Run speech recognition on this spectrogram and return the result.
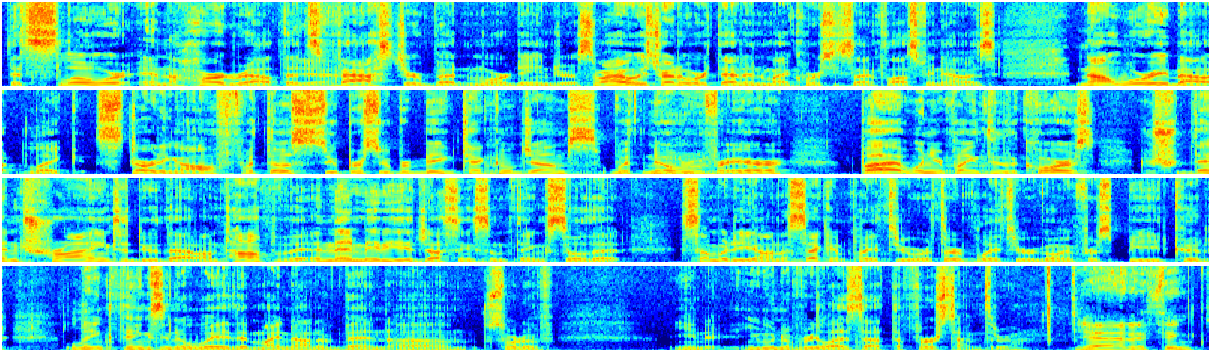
that's slower and a hard route that's yeah. faster but more dangerous. So I always try to work that into my course design philosophy now is not worry about like starting off with those super super big technical jumps with no mm-hmm. room for error, but when you're playing through the course, tr- then trying to do that on top of it, and then maybe adjusting some things so that somebody on a second playthrough or third playthrough or going for speed could link things in a way that might not have been um, sort of you know you wouldn't have realized that the first time through. Yeah, and I think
